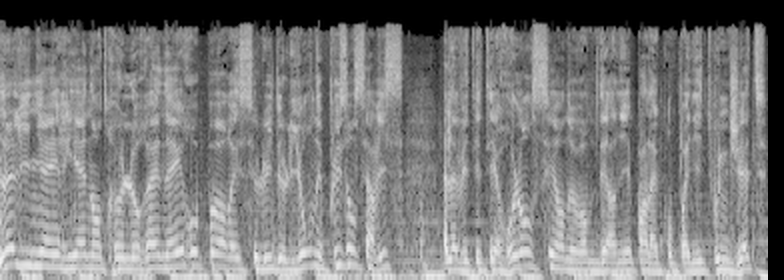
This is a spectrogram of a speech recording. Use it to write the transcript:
La ligne aérienne entre Lorraine Aéroport et celui de Lyon n'est plus en service. Elle avait été relancée en novembre dernier par la compagnie Twinjet.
